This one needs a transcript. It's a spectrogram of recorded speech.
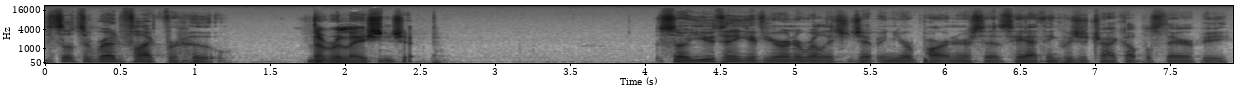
So it's a red flag for who? The relationship. So you think if you're in a relationship and your partner says, "Hey, I think we should try couples therapy,"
